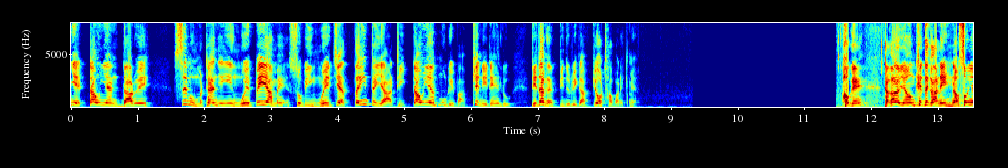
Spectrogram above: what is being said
ညစ်တောင်းရန်ဓာတွေစစ်မှုမထမ်းခြင်းရင်ငွေပေးရမယ်ဆိုပြီးငွေကျပ်သိန်းတရာအထိတောင်းရန်မှုတွေပါဖြစ်နေတယ်လို့ဒေသခံပြည်သူတွေကပြောထားပါတယ်ခင်ဗျာဟုတ်ကဲ့ဒါကတော့ရန်ကုန်ခေတ်သစ်ကနေနောက်ဆုံးရ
